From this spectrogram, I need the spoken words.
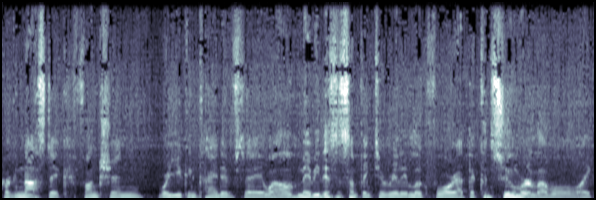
prognostic function where you can kind of say, well, maybe this is something to really look for at the consumer level, like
